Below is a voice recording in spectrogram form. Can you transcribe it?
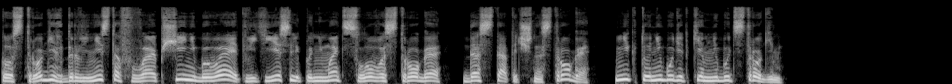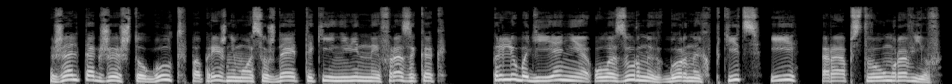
то строгих дарвинистов вообще не бывает, ведь если понимать слово «строго» достаточно строго, никто не будет кем-нибудь строгим. Жаль также, что Гулд по-прежнему осуждает такие невинные фразы, как «прелюбодеяние у лазурных горных птиц» и «рабство у муравьев».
